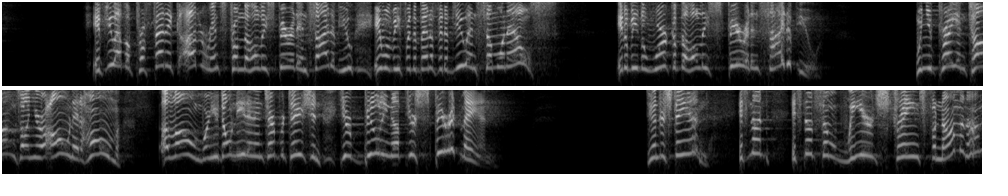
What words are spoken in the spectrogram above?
If you have a prophetic utterance from the Holy Spirit inside of you, it will be for the benefit of you and someone else. It'll be the work of the Holy Spirit inside of you. When you pray in tongues on your own at home, alone where you don't need an interpretation. You're building up your spirit man. Do you understand? It's not, it's not some weird, strange phenomenon.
